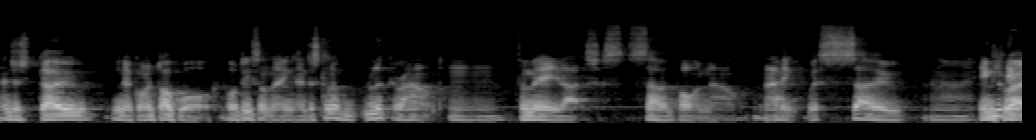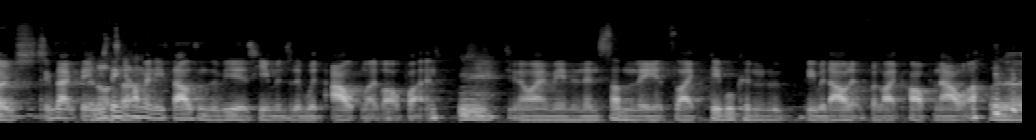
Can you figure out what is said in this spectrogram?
and just go, you know, go on a dog walk or do something and just kind of look around. Mhm. For me, that's just so important now. And I think we're so know. Think- engrossed. exactly. You think how many thousands of years humans live without mobile phone? Mm. Do you know what I mean? And then suddenly it's like people couldn't be without it for like half an hour. I know,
